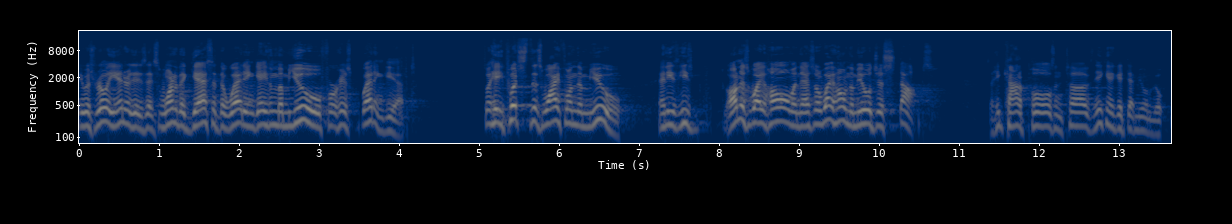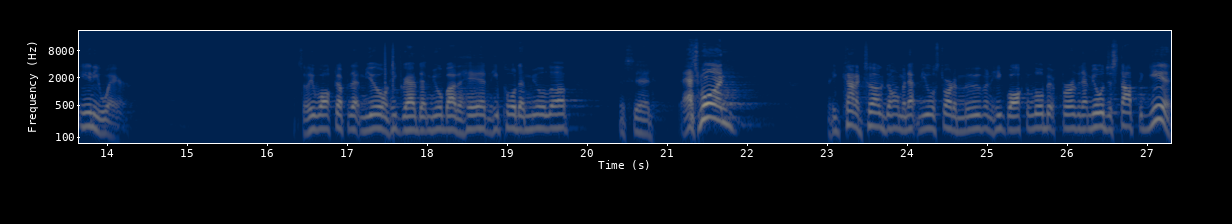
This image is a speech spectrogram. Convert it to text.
it was really interesting that one of the guests at the wedding gave him a mule for his wedding gift. So he puts this wife on the mule, and he's, he's on his way home, and as on the way home, the mule just stops. So he kind of pulls and tugs, and he can't get that mule to go anywhere. So he walked up to that mule, and he grabbed that mule by the head, and he pulled that mule up and said, That's one. And he kind of tugged on him, and that mule started moving. He walked a little bit further, and that mule just stopped again.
